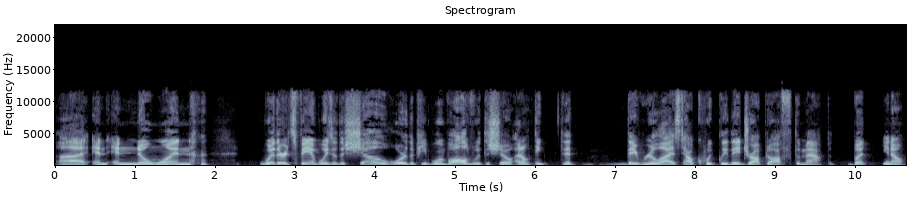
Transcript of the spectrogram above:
uh, and and no one, whether it's fanboys of the show or the people involved with the show, I don't think that they realized how quickly they dropped off the map. But, but you know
